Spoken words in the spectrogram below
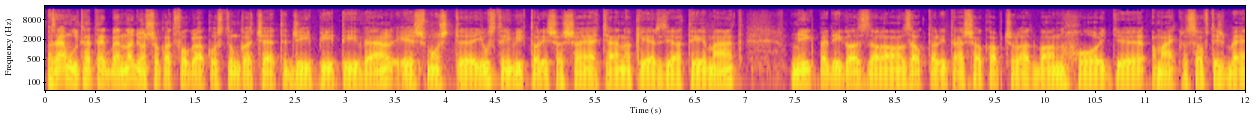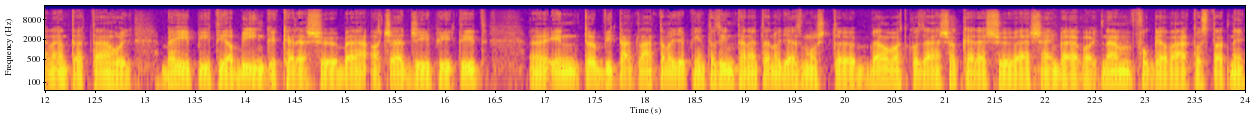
Az elmúlt hetekben nagyon sokat foglalkoztunk a chat GPT-vel, és most Justin Viktor is a sajátjának érzi a témát, mégpedig azzal az aktualitással kapcsolatban, hogy a Microsoft is bejelentette, hogy beépíti a Bing keresőbe a chat GPT-t, én több vitát láttam egyébként az interneten, hogy ez most beavatkozás a keresőversenybe, vagy nem fogja változtatni.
